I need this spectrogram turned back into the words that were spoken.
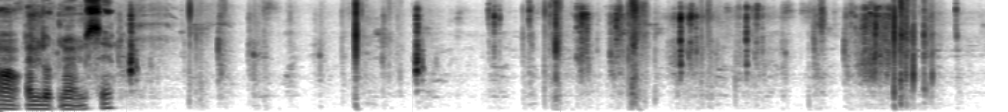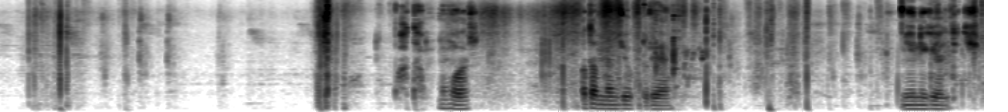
Ha M4 mermisi. Adam mı var? Adam bence yoktur ya. Yeni geldik.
